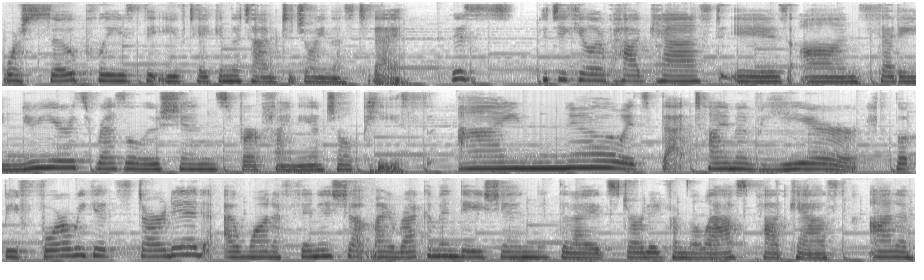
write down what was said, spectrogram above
We're so pleased that you've taken the time to join us today. This particular podcast is on setting New Year's resolutions for financial peace. I know it's that time of year, but before we get started, I want to finish up my recommendation that I had started from the last podcast on a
